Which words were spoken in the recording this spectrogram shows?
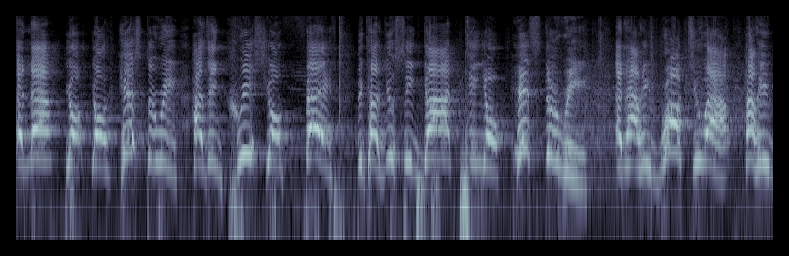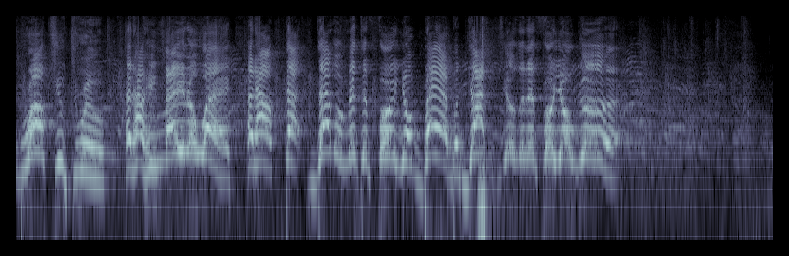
and now your, your history has increased your faith because you see God in your history and how He brought you out, how He brought you through, and how He made a way, and how that devil meant it for your bad, but God's using it for your good.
